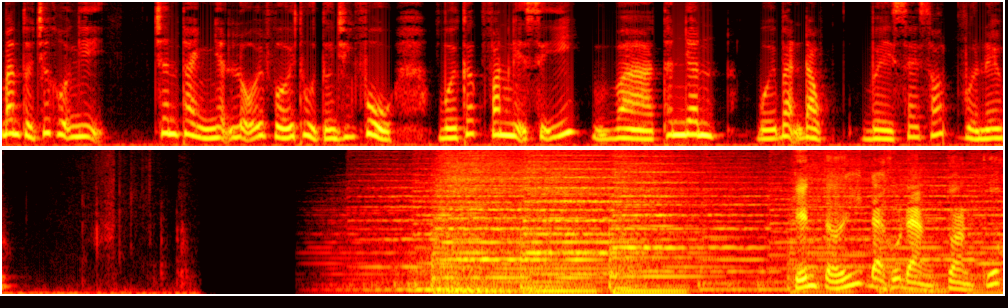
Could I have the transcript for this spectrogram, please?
Ban tổ chức hội nghị chân thành nhận lỗi với Thủ tướng Chính phủ, với các văn nghệ sĩ và thân nhân, với bạn đọc về sai sót vừa nêu. Tiến tới Đại hội Đảng toàn quốc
